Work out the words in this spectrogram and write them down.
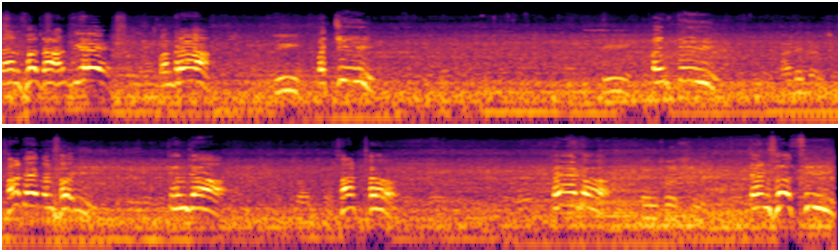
310 ਰੁਪਏ। 15 ਜੀ 25 ਜੀ 35 350 350 ਜੀ। 55 60 65 380 380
